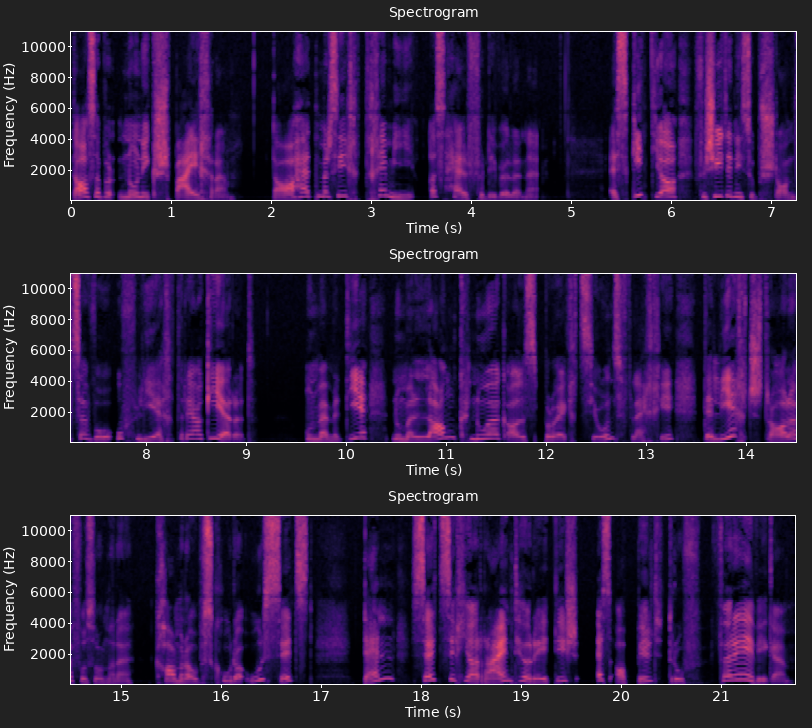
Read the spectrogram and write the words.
das aber noch nicht speichern. Da hat man sich die Chemie als Helfer nehmen. Es gibt ja verschiedene Substanzen, die auf Licht reagieren. Und wenn man die nur lang genug als Projektionsfläche der Lichtstrahlen von so einer Kamera obscura aussetzt, dann sollte sich ja rein theoretisch ein Abbild darauf verewigen.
